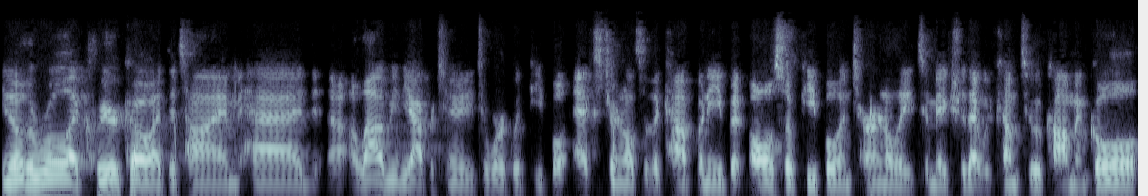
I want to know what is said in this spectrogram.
you know, the role at Clearco at the time had uh, allowed me the opportunity to work with people external to the company, but also people internally to make sure that we come to a common goal.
